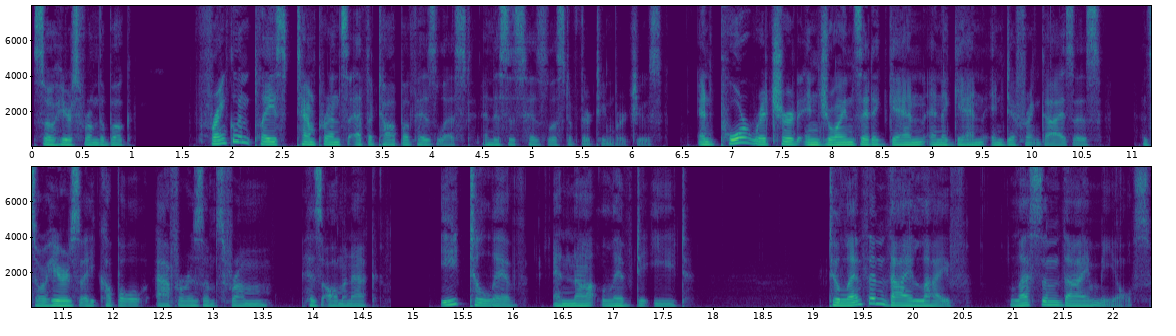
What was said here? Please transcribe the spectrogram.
so here's from the book. Franklin placed temperance at the top of his list, and this is his list of 13 virtues. And poor Richard enjoins it again and again in different guises. And so here's a couple aphorisms from his almanac Eat to live, and not live to eat. To lengthen thy life, lessen thy meals.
